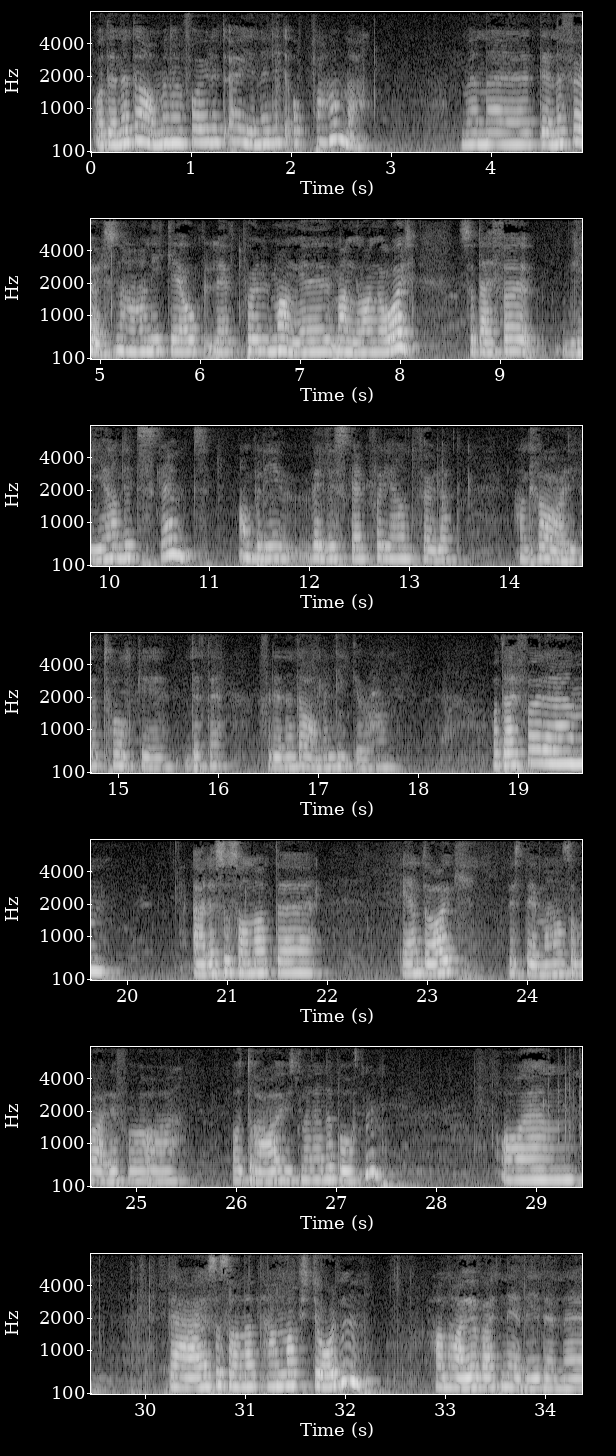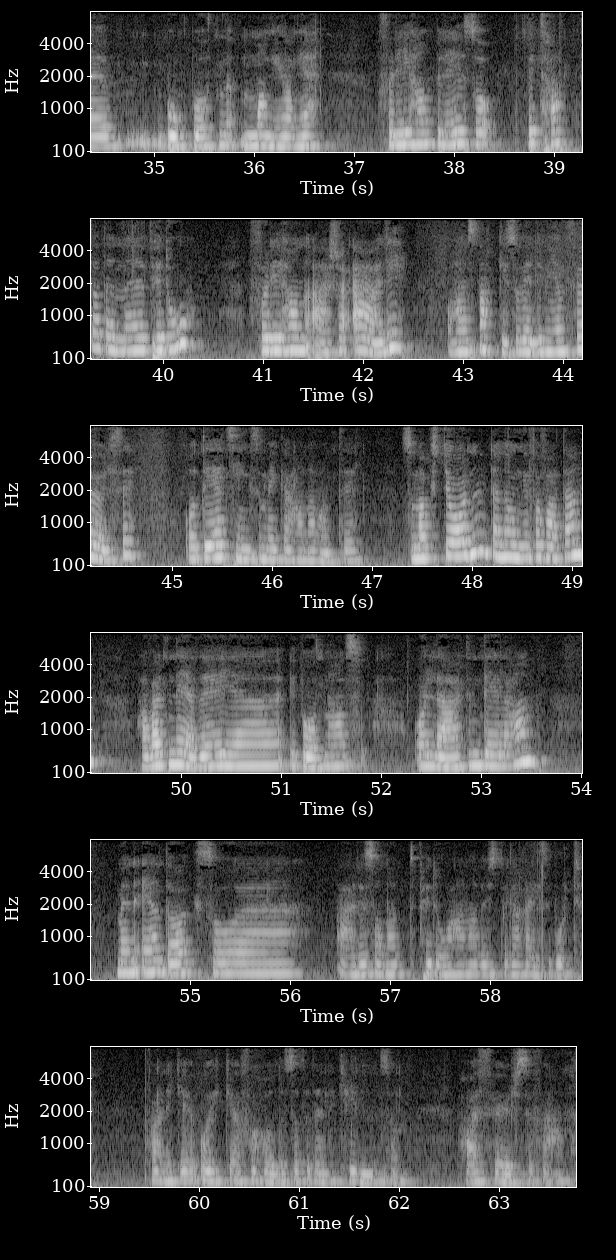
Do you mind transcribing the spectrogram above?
Og denne damen hun får jo litt øynene litt opp for han da. Men uh, denne følelsen har han ikke opplevd på mange, mange, mange år. Så derfor blir han litt skremt. Han blir veldig skremt fordi han føler at han klarer ikke å tolke dette. For denne damen liker jo han. Og derfor um, er det så sånn at uh, en dag bestemmer han seg bare for å, å, dra ut med denne båten. Og um, det er jo sånn at han Max Jordan han har jo vært nede i denne bokbåten mange ganger. Fordi han ble så betatt av denne pedo. Fordi han er så ærlig, og han snakker så veldig mye om følelser. Og det er ting som ikke han er vant til. Så Max Jordan, denne unge forfatteren, har vært nede i, eh, i båten hans og lært en del av han. Men en dag så uh, er det sånn at Perot han har lyst til å reise bort. For han ikke orker å forholde seg til denne kvinnen som har følelser for han.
